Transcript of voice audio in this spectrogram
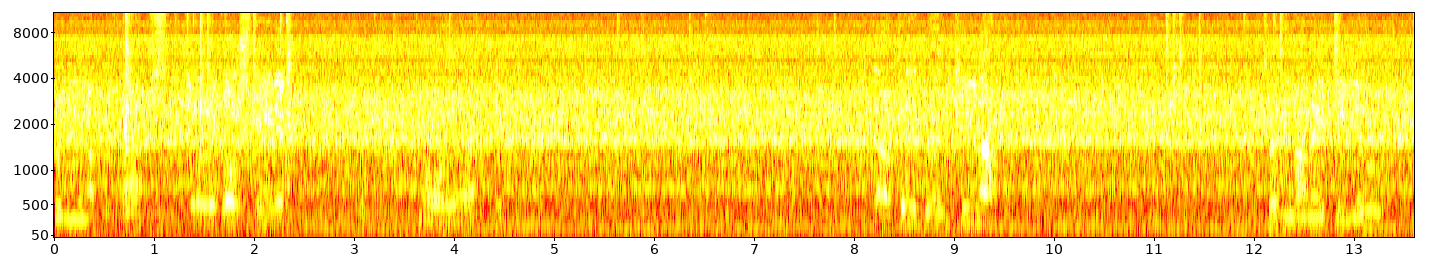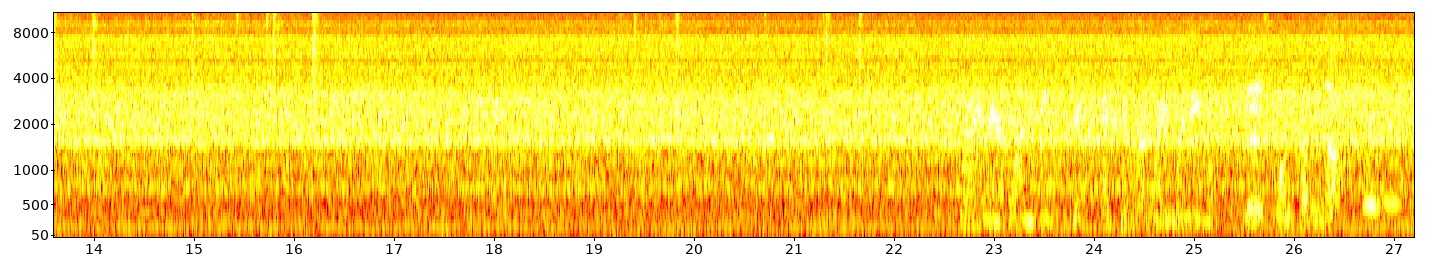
Bringing up the flaps. So when we got speeding, Oh yeah. Okay, doing clean up. Turning on APU. Ryanair 186, exit runway when able. There's one coming up. Oh, we were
